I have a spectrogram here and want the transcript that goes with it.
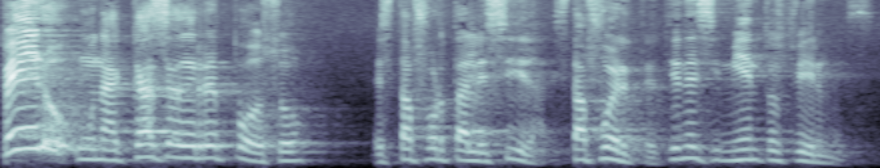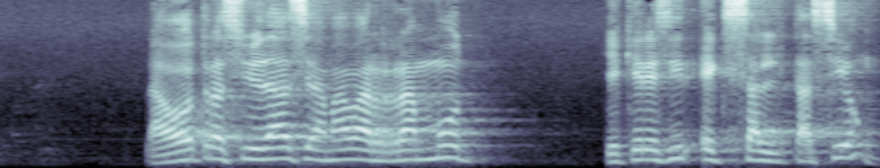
Pero una casa de reposo está fortalecida, está fuerte, tiene cimientos firmes. La otra ciudad se llamaba Ramot, que quiere decir exaltación.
